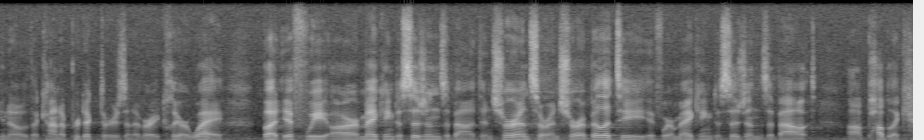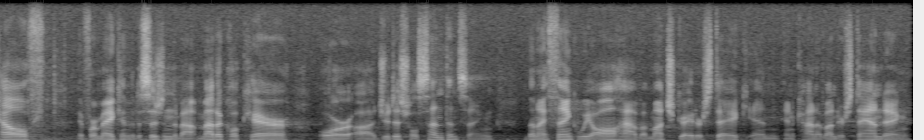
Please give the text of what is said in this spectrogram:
you know, the kind of predictors in a very clear way. But if we are making decisions about insurance or insurability, if we're making decisions about uh, public health, if we're making the decision about medical care or uh, judicial sentencing, then I think we all have a much greater stake in, in kind of understanding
